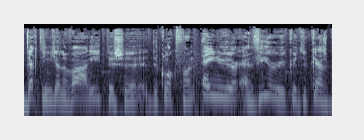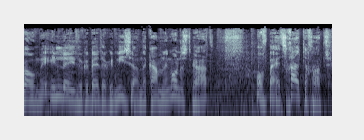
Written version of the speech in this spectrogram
13 januari tussen de klok van 1 uur en 4 uur... kunt u kerstbomen inleveren bij de remise aan de Kamerling-Onnestraat... of bij het Schuitengat.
